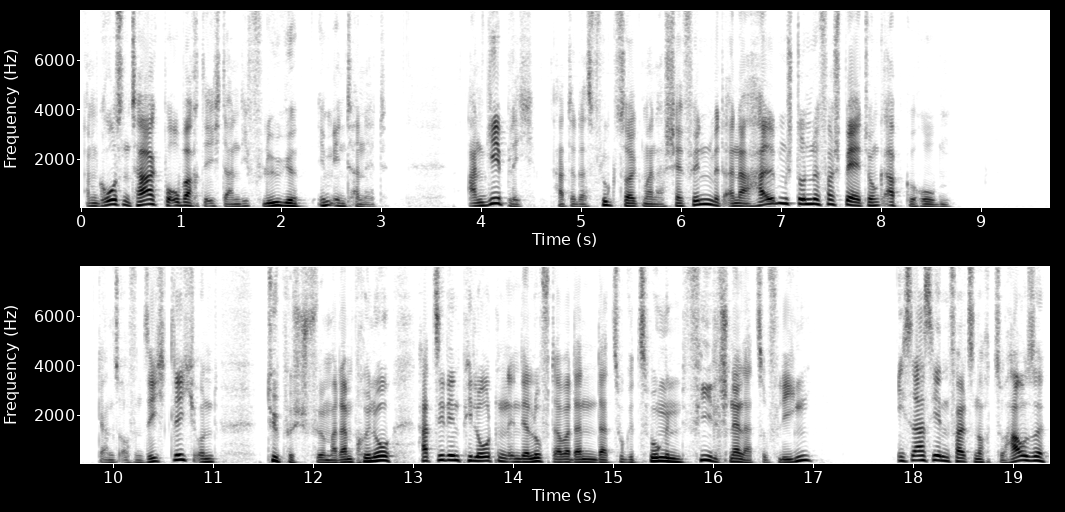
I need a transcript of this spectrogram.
Am großen Tag beobachte ich dann die Flüge im Internet. Angeblich hatte das Flugzeug meiner Chefin mit einer halben Stunde Verspätung abgehoben. Ganz offensichtlich und typisch für Madame Pruneau hat sie den Piloten in der Luft aber dann dazu gezwungen, viel schneller zu fliegen. Ich saß jedenfalls noch zu Hause,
